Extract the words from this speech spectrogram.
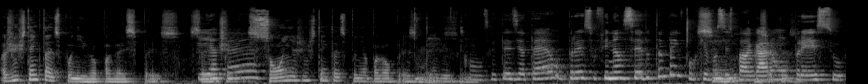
a gente tem que estar disponível a pagar esse preço. Se E a gente até- sonha, a gente tem que estar disponível a pagar o preço, não tem jeito. Com certeza. E até o preço financeiro também, porque Sim, vocês pagaram o preço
